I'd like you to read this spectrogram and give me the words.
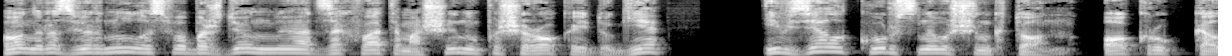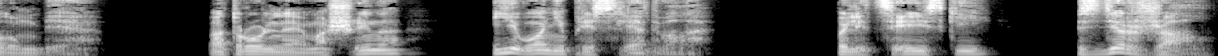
Он развернул освобожденную от захвата машину по широкой дуге и взял курс на Вашингтон, округ Колумбия. Патрульная машина его не преследовала. Полицейский сдержал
